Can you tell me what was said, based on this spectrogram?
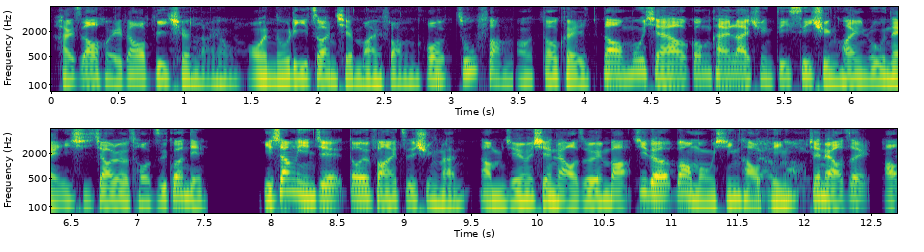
还是要回到币圈来哦。我努力赚钱买房或租房哦，都可以。那我目前还有公开赖群 DC 群，欢迎入内一起交流投资观点。以上链接都会放在资讯栏。那我们今天就先聊到这边吧，记得帮我们五星好评。先聊到这里，好，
